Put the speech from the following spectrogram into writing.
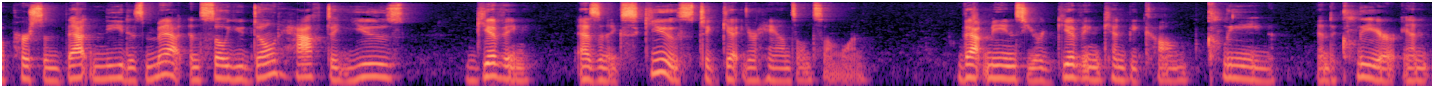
a person, that need is met. And so you don't have to use giving as an excuse to get your hands on someone. That means your giving can become clean and clear and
